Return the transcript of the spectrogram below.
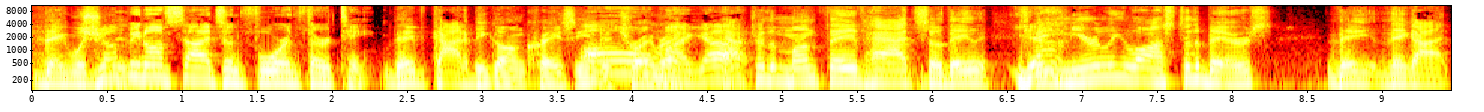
They would- jumping off sides on four and thirteen. They've got to be going crazy in Oh, Detroit, my right? God. After the month they've had, so they Yeah. they nearly lost to the Bears. They they got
